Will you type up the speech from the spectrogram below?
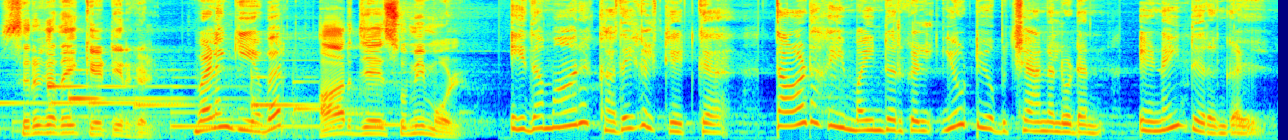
சிறுகதை கேட்டீர்கள். வழங்கியவர் ஆர்ஜே சுமிமோள். இதமான கதைகள் கேட்க தாடகை மைந்தர்கள் யூடியூப் சேனலுடன் இணைந்திருங்கள்.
